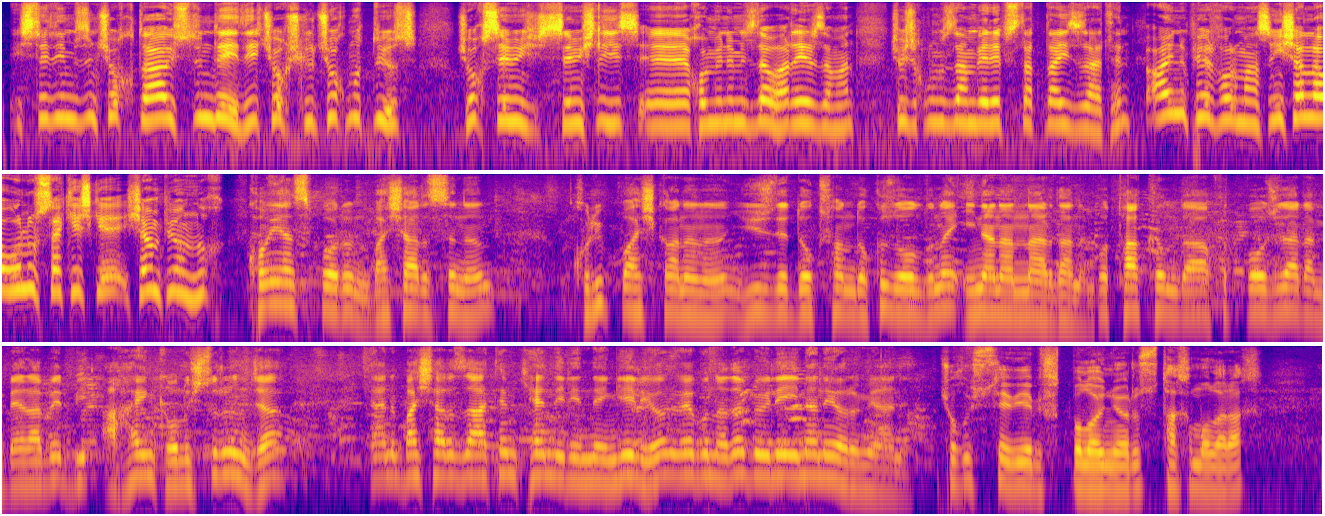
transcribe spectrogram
İstediğimizin çok daha üstündeydi. Çok şükür çok mutluyuz. Çok sevinç, sevinçliyiz. Ee, komünümüzde var her zaman. Çocukluğumuzdan beri hep stat'tayız zaten. Aynı performansı inşallah olursa keşke şampiyonluk. Konyaspor'un başarısının kulüp başkanının %99 olduğuna inananlardanım. O takımda futbolcularla beraber bir ahenk oluşturunca yani başarı zaten kendiliğinden geliyor ve buna da böyle inanıyorum yani. Çok üst seviye bir futbol oynuyoruz takım olarak.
